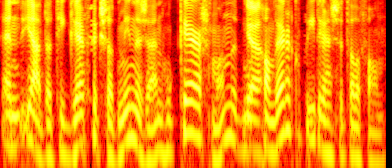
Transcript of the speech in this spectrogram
En ja, dat die graphics wat minder zijn, hoe cares man? Het moet Ja. gewoon werken op iedereen zijn telefoon.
